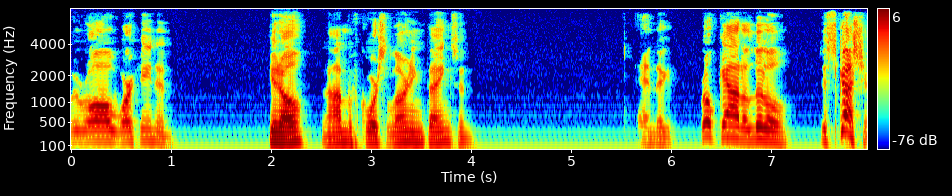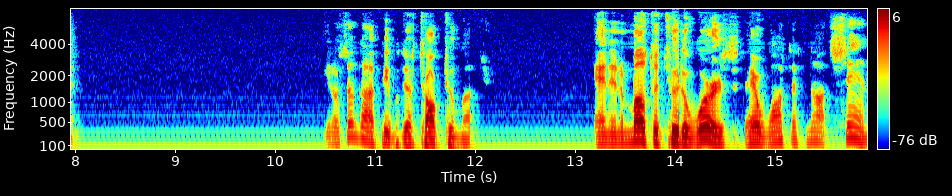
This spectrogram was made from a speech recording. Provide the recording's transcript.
we were all working, and you know, and I'm of course learning things, and and they broke out a little discussion. You know, sometimes people just talk too much. And in a multitude of words, there wanteth not sin.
